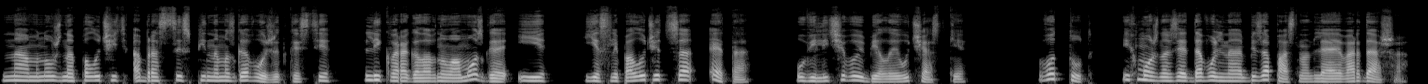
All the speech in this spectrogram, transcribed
Нам нужно получить образцы спинномозговой жидкости, ликвора головного мозга и, если получится, это. Увеличиваю белые участки. Вот тут. Их можно взять довольно безопасно для Эвардаша.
